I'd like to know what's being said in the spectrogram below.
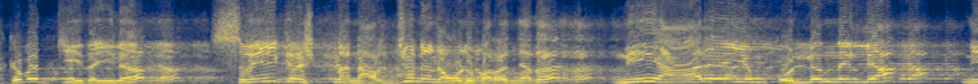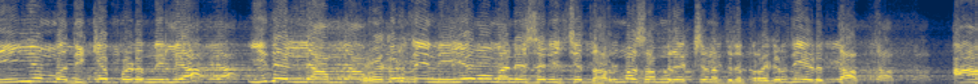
ഭഗവത്ഗീതയിൽ ശ്രീകൃഷ്ണൻ അർജുനനോട് പറഞ്ഞത് നീ ആരെയും കൊല്ലുന്നില്ല നീയും വധിക്കപ്പെടുന്നില്ല. ഇതെല്ലാം പ്രകൃതി നിയമം അനുസരിച്ച് ധർമ്മ സംരക്ഷണത്തിന് പ്രകൃതി എടുത്ത ആ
